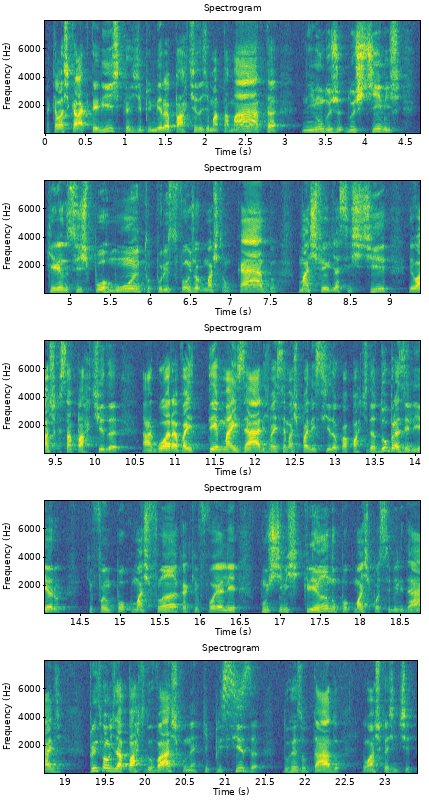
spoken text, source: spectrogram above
aquelas características de primeira partida de mata-mata, nenhum dos, dos times querendo se expor muito, por isso foi um jogo mais truncado, mais feio de assistir. Eu acho que essa partida agora vai ter mais ares, vai ser mais parecida com a partida do brasileiro, que foi um pouco mais flanca, que foi ali com os times criando um pouco mais de possibilidade, principalmente da parte do Vasco, né, que precisa do resultado. Eu acho que a gente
